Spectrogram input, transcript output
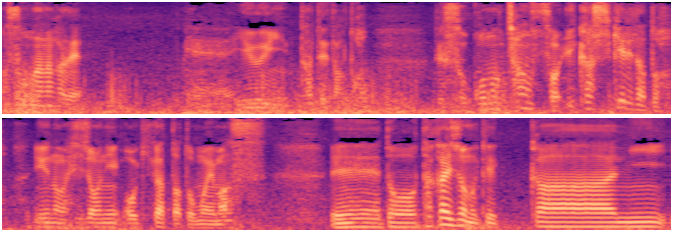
ま、そんな中で、え優位に立てたと。で、そこのチャンスを生かしきれたというのが非常に大きかったと思います。えーと、高以上の結果に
